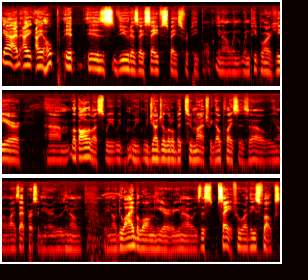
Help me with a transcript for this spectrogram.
Yeah, I, I, I hope it is viewed as a safe space for people. You know, when when people are here. Um, look, all of us, we, we, we, we, judge a little bit too much. We go places. Oh, you know, why is that person here? You know, you know, do I belong here? You know, is this safe? Who are these folks?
